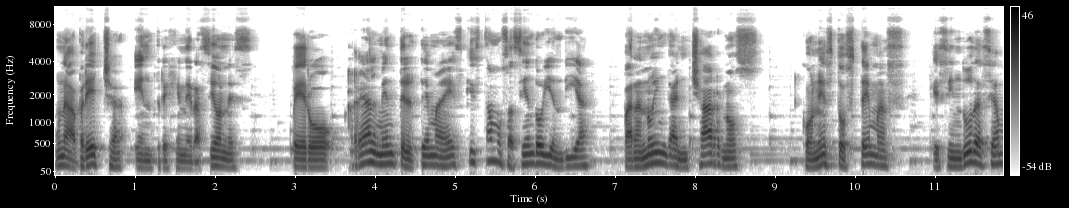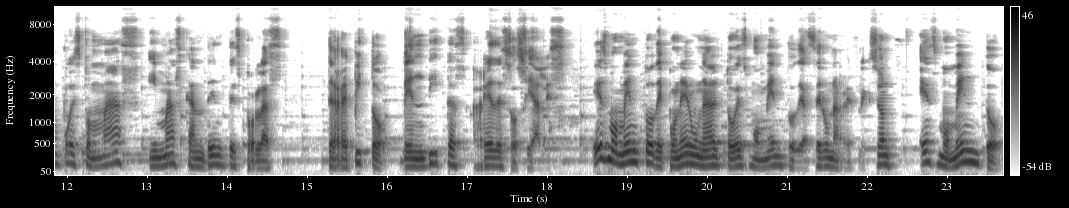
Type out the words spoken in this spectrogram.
una brecha entre generaciones, pero realmente el tema es qué estamos haciendo hoy en día para no engancharnos con estos temas que sin duda se han puesto más y más candentes por las te repito, benditas redes sociales. Es momento de poner un alto, es momento de hacer una reflexión, es momento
